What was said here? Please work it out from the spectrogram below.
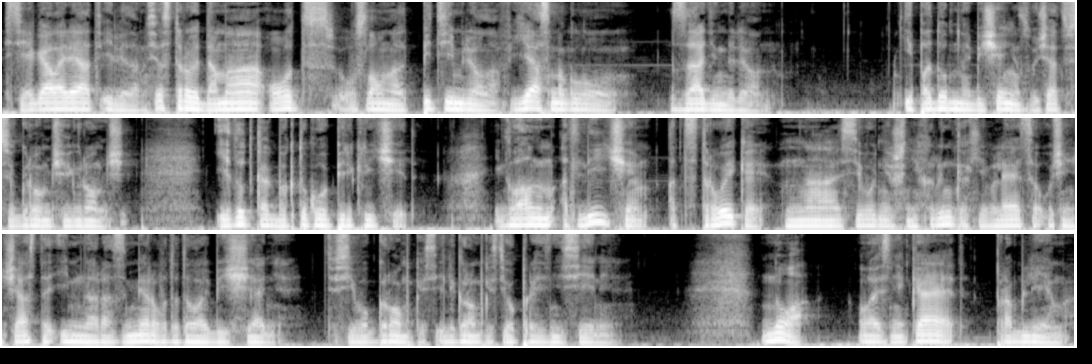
Все говорят, или там, все строят дома от, условно, 5 миллионов. Я смогу за 1 миллион. И подобные обещания звучат все громче и громче. И тут как бы кто кого перекричит. И главным отличием от стройкой на сегодняшних рынках является очень часто именно размер вот этого обещания, то есть его громкость или громкость его произнесения. Но возникает проблема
